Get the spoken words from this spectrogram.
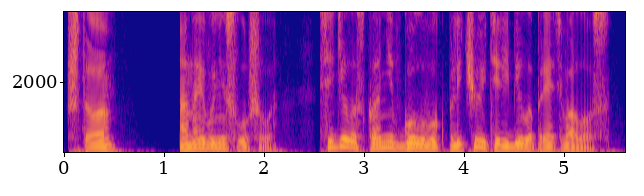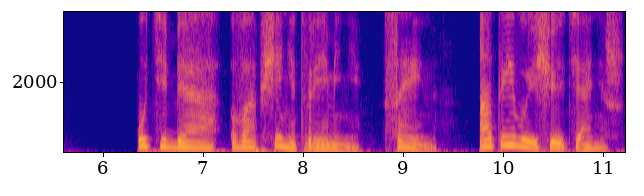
«Что?» Она его не слушала. Сидела, склонив голову к плечу и теребила прядь волос. «У тебя вообще нет времени, Сейн, а ты его еще и тянешь.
